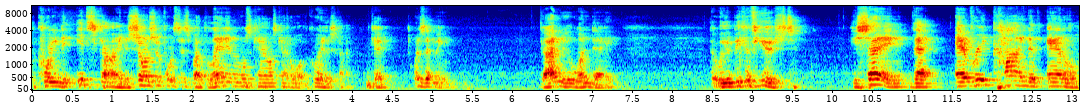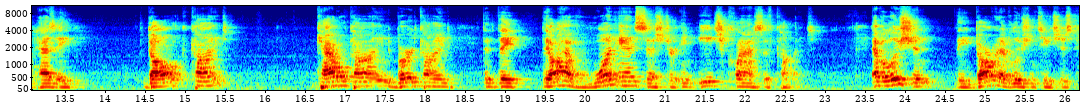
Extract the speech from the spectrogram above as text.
according to its kind, and so on and so forth. says about the land animals, cows, cattle, according to this kind. Okay, what does that mean? God knew one day that we would be confused. He's saying that every kind of animal has a dog kind, cattle kind, bird kind, that they, they all have one ancestor in each class of kind. Evolution the Darwin evolution teaches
